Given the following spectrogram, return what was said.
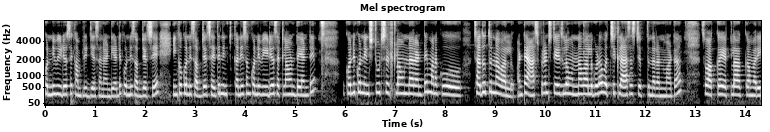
కొన్ని వీడియోసే కంప్లీట్ చేశానండి. అంటే కొన్ని సబ్జెక్ట్సే ఇంకా కొన్ని సబ్జెక్ట్స్ అయితే నేను కనీసం కొన్ని వీడియోస్ ఎట్లా ఉంటాయంటే కొన్ని కొన్ని ఇన్స్టిట్యూట్స్ ఎట్లా ఉన్నారంటే మనకు చదువుతున్న వాళ్ళు అంటే ఆస్పిరెంట్ స్టేజ్లో ఉన్న వాళ్ళు కూడా వచ్చి క్లాసెస్ చెప్తున్నారనమాట సో అక్క ఎట్లా అక్క మరి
